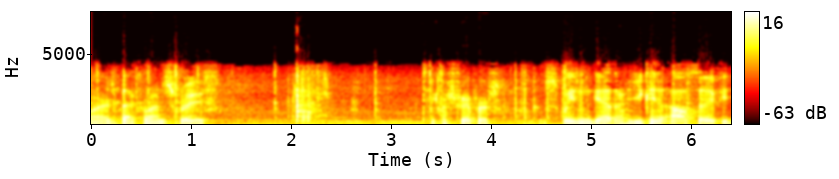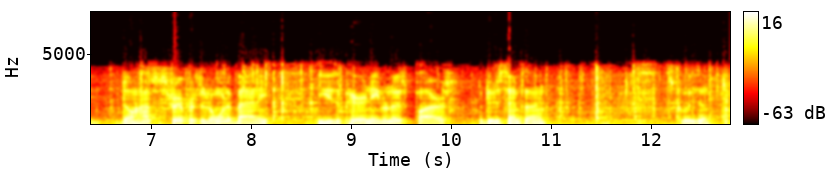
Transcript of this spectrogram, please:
wires back around the screws. Take our strippers, squeeze them together. You can also, if you don't have some strippers or don't want to buy any, use a pair of needle nose pliers. We'll do the same thing. Squeeze them.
